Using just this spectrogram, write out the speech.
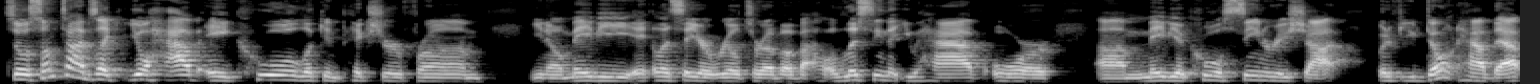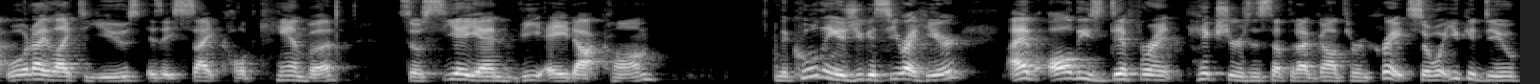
So sometimes like you'll have a cool looking picture from you know maybe let's say you're a realtor of a, a listing that you have or um, maybe a cool scenery shot. But if you don't have that what I like to use is a site called Canva. So canva.com and the cool thing is you can see right here I have all these different pictures and stuff that I've gone through and create. So what you could do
